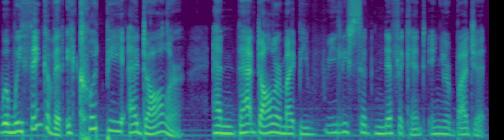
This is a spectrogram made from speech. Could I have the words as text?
when we think of it, it could be a dollar, and that dollar might be really significant in your budget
